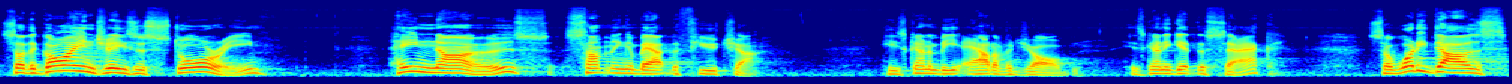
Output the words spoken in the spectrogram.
so, the guy in Jesus' story, he knows something about the future. He's going to be out of a job, he's going to get the sack. So, what he does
